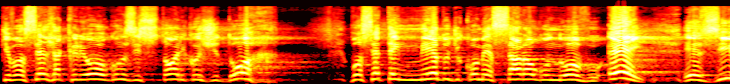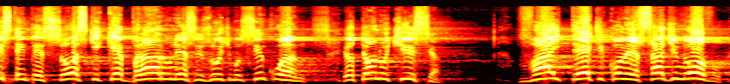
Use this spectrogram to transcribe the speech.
que você já criou alguns históricos de dor, você tem medo de começar algo novo. Ei, existem pessoas que quebraram nesses últimos cinco anos. Eu tenho uma notícia: vai ter que começar de novo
